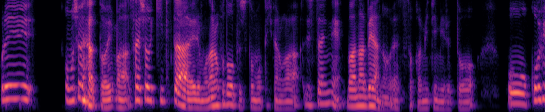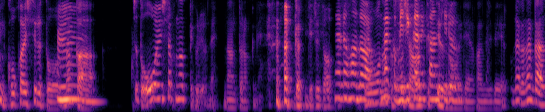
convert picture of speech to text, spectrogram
これ、面白いなと今最初聞いてたよりもなるほどとちょっと思ってきたのが実際にねバーナーベアのやつとか見てみるとこうこういうふうに公開してるとなんかちょっと応援したくなってくるよね。なんとなくね。なんか見てると。なるほど。なんか身近に感じる。みたいな感じで。だからなんか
